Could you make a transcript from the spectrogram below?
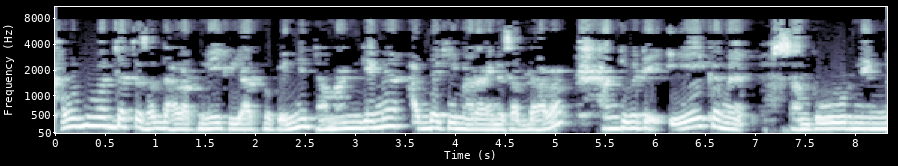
කවුරුවත්ගත සද්ධාාවක් මේ ක්‍රියාත්මක වෙන්නේ තමන්ගේම අත්දැකීම අරගෙන සද්ධාාවක්. අන්තිමට ඒකම සම්පූර්ණයෙන්ම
